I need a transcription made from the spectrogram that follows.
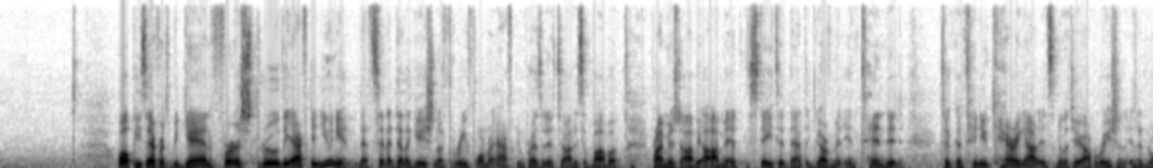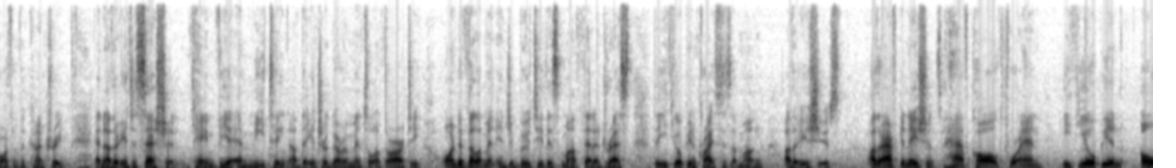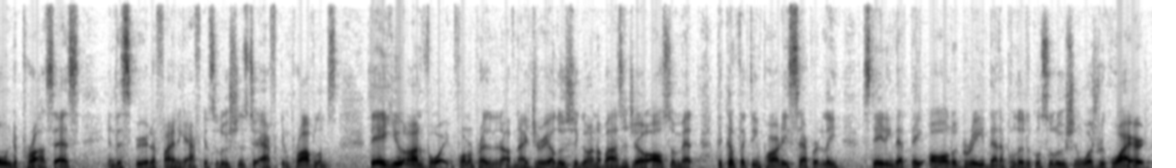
Well, peace efforts began first through the African Union that sent a delegation of three former African presidents to Addis Ababa. Prime Minister Abiy Ahmed stated that the government intended to continue carrying out its military operations in the north of the country. Another intercession came via a meeting of the Intergovernmental Authority on Development in Djibouti this month that addressed the Ethiopian crisis, among other issues. Other African nations have called for an Ethiopian owned process in the spirit of finding African solutions to African problems. The AU envoy, former president of Nigeria, Olusegun Obasanjo, also met the conflicting parties separately, stating that they all agreed that a political solution was required.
